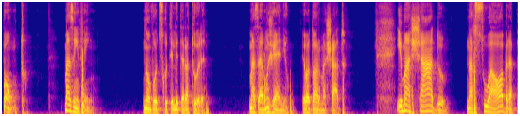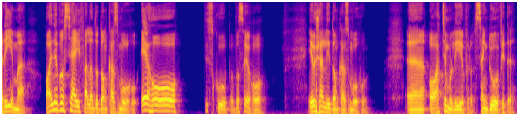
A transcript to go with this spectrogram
Ponto. Mas enfim, não vou discutir literatura. Mas era um gênio. Eu adoro Machado. E Machado, na sua obra-prima, olha você aí falando Dom Casmurro. Errou! Desculpa, você errou. Eu já li Dom Casmurro. Uh, ótimo livro, sem dúvida.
